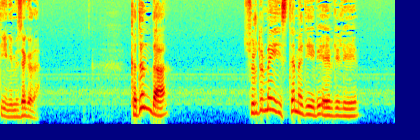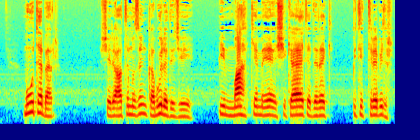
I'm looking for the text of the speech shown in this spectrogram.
Dinimize göre. Kadın da sürdürmeyi istemediği bir evliliği muteber, şeriatımızın kabul edeceği bir mahkemeye şikayet ederek bitirttirebilir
